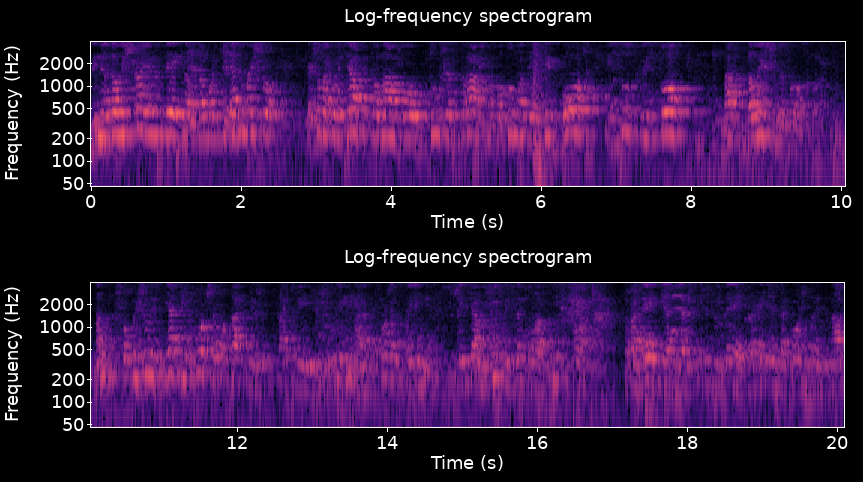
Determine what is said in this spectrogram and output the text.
Він не залишає людей на самоті. Я думаю, що якщо так взяти, то нам було б дуже страшно подумати, який Бог, Ісус Христос нас залишили просто. Щоб ми жили, як ми хочемо, так ми, так і жили. Кожен своїм життям жив, і це була б дійсно трагедія для всіх людей, трагедія для кожного з нас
